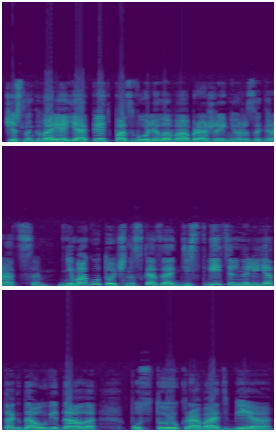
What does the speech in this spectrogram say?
Честно говоря, я опять позволила воображению разыграться. Не могу точно сказать, действительно ли я тогда увидала пустую кровать Беа.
